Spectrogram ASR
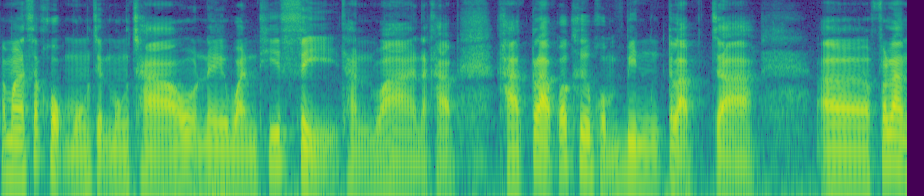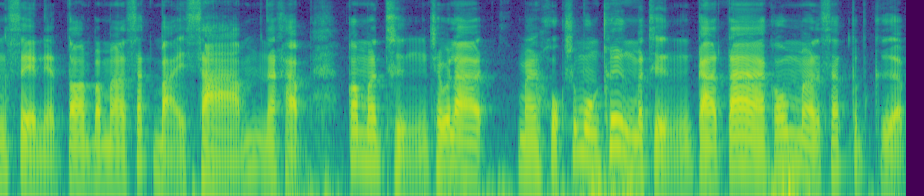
ประมาณสัก6กโมงเจ็ดโมงเช้าในวันที่4ธันวานะครับขากลับก็คือผมบินกลับจากฝรั่งเศสเนี่ยตอนประมาณสักบ่ายสามนะครับก็มาถึงใช้เวลา มาหกชั่วโมงครึ่งมาถึงกาตาก็มาสักเกือบเกือบ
